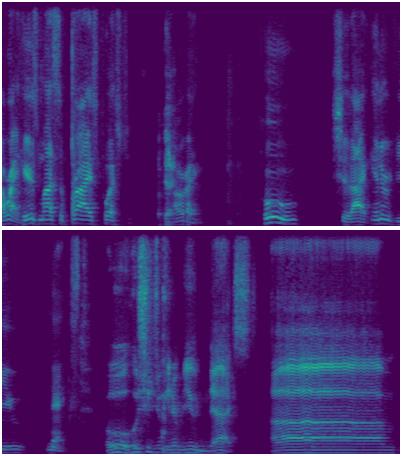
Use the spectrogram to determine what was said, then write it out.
All right, here's my surprise question. Okay. All right. Who should I interview next? Oh, who should you interview next? Um,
